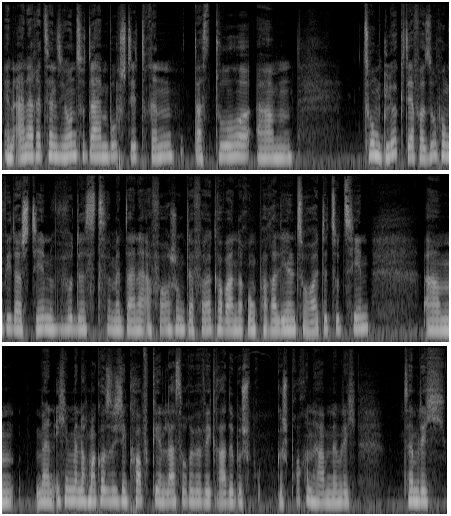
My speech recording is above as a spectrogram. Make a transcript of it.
In einer Rezension zu deinem Buch steht drin, dass du ähm, zum Glück der Versuchung widerstehen würdest, mit deiner Erforschung der Völkerwanderung Parallelen zu heute zu ziehen. Ähm, wenn ich mir noch mal kurz durch den Kopf gehen lasse, worüber wir gerade gesprochen haben, nämlich ziemlich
